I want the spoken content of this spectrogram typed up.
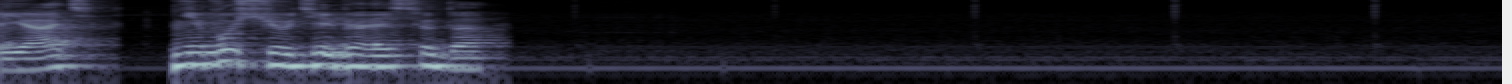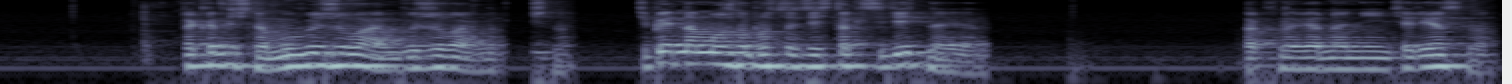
Стоять. Не пущу тебя сюда. Так, отлично, мы выживаем, выживаем, отлично. Теперь нам можно просто здесь так сидеть, наверное. Так, наверное, неинтересно.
